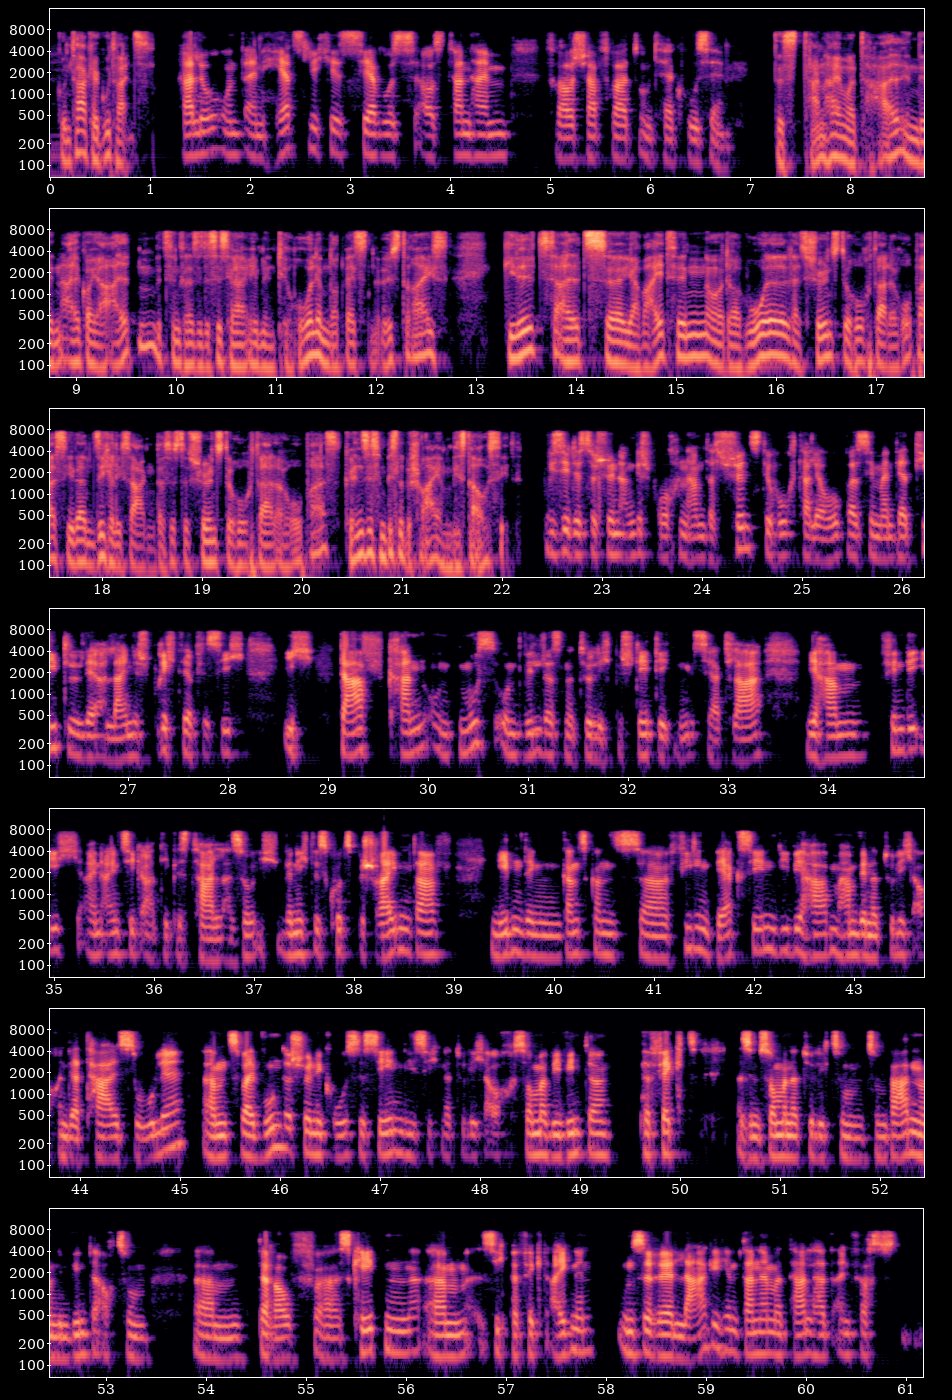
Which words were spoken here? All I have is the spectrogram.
Guten Tag, Herr Gutheinz. Hallo und ein herzliches Servus aus Tannheim, Frau Schaffrath und Herr Kruse. Das Tannheimer Tal in den Allgäuer Alpen, beziehungsweise das ist ja eben in Tirol im Nordwesten Österreichs, gilt als äh, ja weithin oder wohl das schönste Hochtal Europas. Sie werden sicherlich sagen, das ist das schönste Hochtal Europas. Können Sie es ein bisschen beschreiben, wie es da aussieht? Wie Sie das so schön angesprochen haben, das schönste Hochtal Europas. Ich meine, der Titel, der alleine spricht ja für sich. Ich darf, kann und muss und will das natürlich bestätigen, ist ja klar. Wir haben, finde ich, ein einzigartiges Tal. Also ich, wenn ich das kurz beschreiben darf, neben den ganz, ganz äh, vielen Bergseen, die wir haben, haben wir natürlich auch in der Talsohle ähm, zwei wunderschöne große Seen, die sich natürlich auch Sommer wie Winter perfekt, also im Sommer natürlich zum, zum Baden und im Winter auch zum ähm, darauf äh, Skaten, ähm, sich perfekt eignen. Unsere Lage hier im Tannheimer Tal hat einfach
